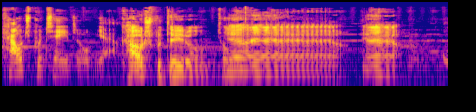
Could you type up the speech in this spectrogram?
couch potato. Yeah. Couch potato. Yeah, yeah, yeah, yeah, yeah, yeah, yeah, yeah.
